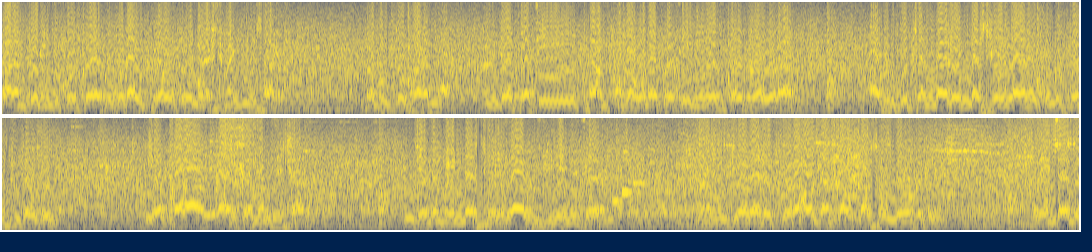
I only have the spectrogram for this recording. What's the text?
దానికి ఎనిమిది కోట్ల వరకు కూడా ఇప్పుడు వరకు ఇన్వెస్ట్మెంట్ చేశారు ప్రభుత్వ పరంగా. అంటే ప్రతి ప్రాంతంలో కూడా ప్రతి నియోజకవర్గంలో కూడా అభివృద్ధి చెందాలి ఇండస్ట్రియల్గా అనేటువంటి ఉద్దేశంతో ఈ యొక్క కార్యక్రమం చేశారు. ఇంకేదంటే ఇండస్ట్రియల్గా అభివృద్ధి చెందితే మనకు ఉద్యోగాలు ఎక్కువ రావడానికి అవకాశం ఉంది ఒకటి. రెండోది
